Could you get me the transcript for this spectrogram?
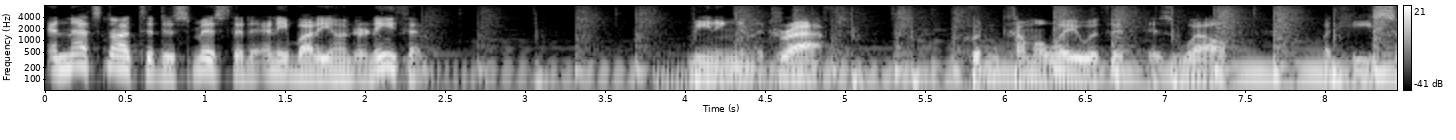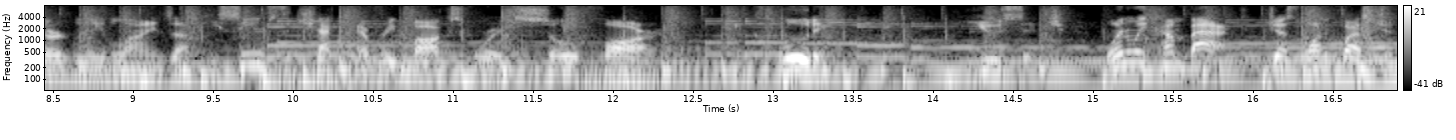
And that's not to dismiss that anybody underneath him, meaning in the draft, couldn't come away with it as well. But he certainly lines up. He seems to check every box for it so far, including usage. When we come back, just one question.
